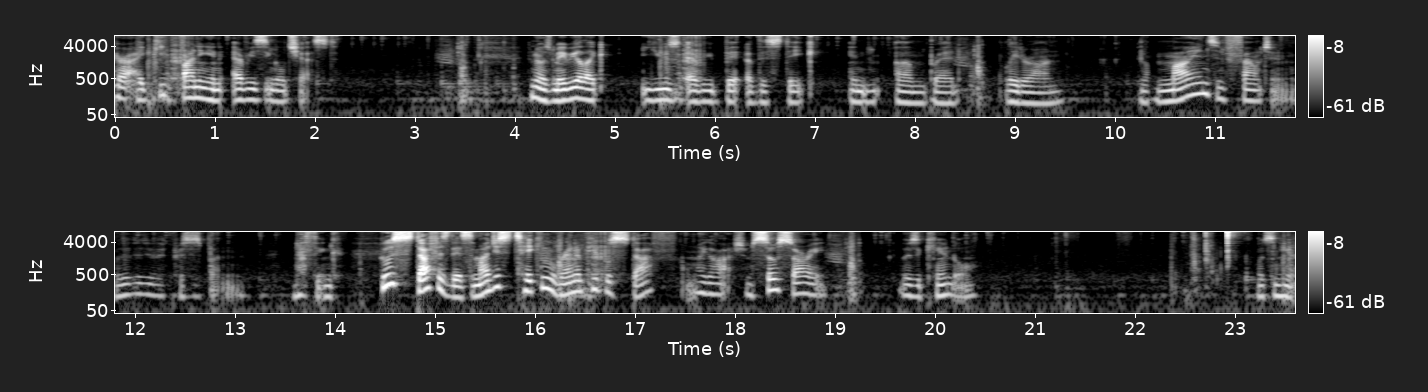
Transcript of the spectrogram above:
rare. I keep finding in every single chest. Who knows? Maybe I'll, like, use every bit of this steak in um, bread later on. Mines and fountain. What do I do with press this button? Nothing. Whose stuff is this? Am I just taking random people's stuff? Oh my gosh, I'm so sorry. There's a candle. What's in here?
